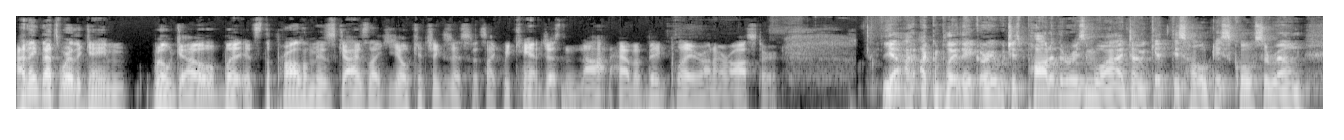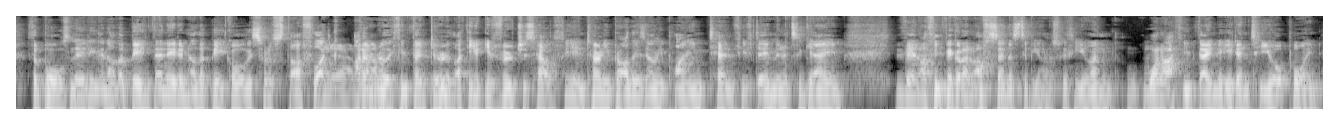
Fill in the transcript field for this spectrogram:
I think that's where the game will go, but it's the problem is guys like Jokic exist. And it's like, we can't just not have a big player on our roster. Yeah, I, I, completely agree, which is part of the reason why I don't get this whole discourse around the Bulls needing another big, they need another big, all this sort of stuff. Like, yeah, I don't really think they do. Like, if, if Vooch is healthy and Tony Bradley's only playing 10, 15 minutes a game, then I think they've got enough centers, to be honest with you. And what I think they need, and to your point,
